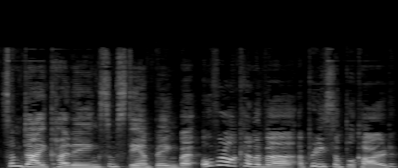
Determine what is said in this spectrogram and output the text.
some die cutting, some stamping, but overall kind of a, a pretty simple card.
